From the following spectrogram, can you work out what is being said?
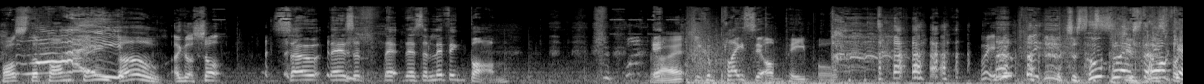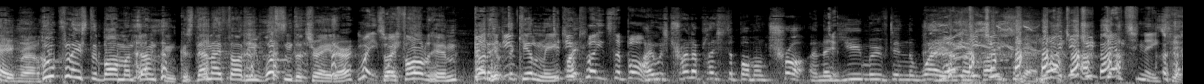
what's the bomb thing? Oh, I got shot. So there's a there, there's a living bomb. It- Right. you can place it on people. Wait, who played? Just Who placed the okay? Who placed the bomb on Duncan? Because then I thought he wasn't a traitor. Wait, so I followed him, got Did him you- to kill me. Did you place the bomb? I was trying to place the bomb on Trott, and then you moved in the way Why as I did you? it. Why did you detonate it?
